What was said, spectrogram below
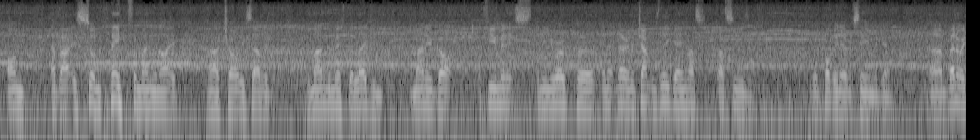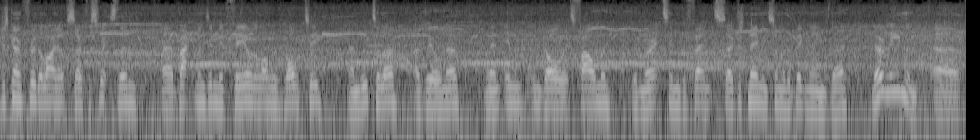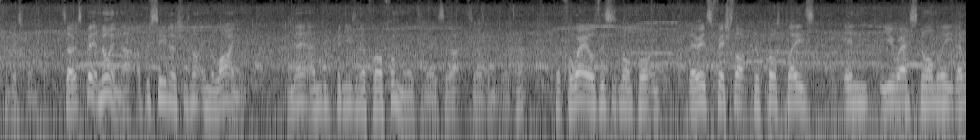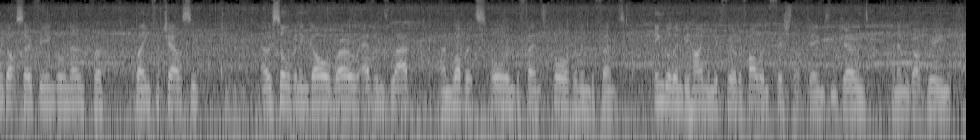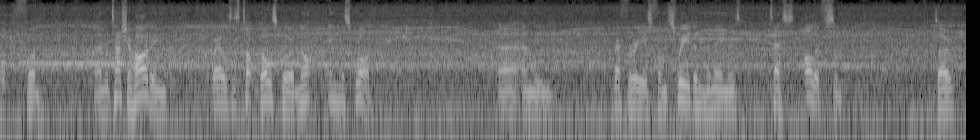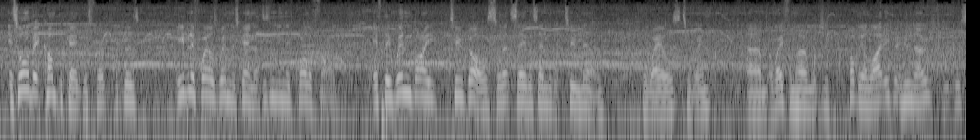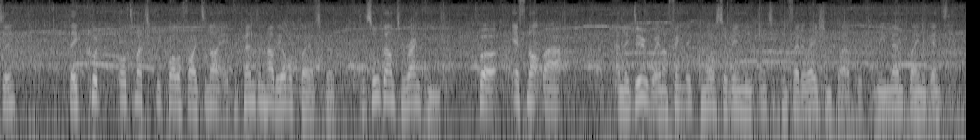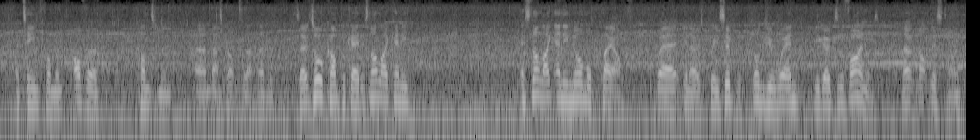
on about his son playing for Man United. Uh, Charlie Savage, the man, the myth, the legend, the man who got a few minutes in a Europa, in a, no, in a Champions League game last last season. We'll probably never see him again. Um, but anyway, just going through the lineup. So for Switzerland, uh, Bachmann's in midfield along with Walti and Reuteler, as we all know. And then in, in goal, it's Thalmann with Maritz in defence. So just naming some of the big names there. No Lehmann uh, for this one. So it's a bit annoying that. I've just seen her, she's not in the lineup. And, and we've been using her for our thumbnail today, so that uh, didn't work out. But for Wales, this is more important. There is Fishlock, who of course plays in the US normally. Then we got Sophie Ingle, known for playing for Chelsea. O'Sullivan in goal, Rowe, Evans, Ladd, and Roberts all in defence, four of them in defence. Ingle in behind the midfield of Holland, Fishlock, James and Jones. And then we've got Green up front. Uh, Natasha Harding, Wales' top goal scorer, not in the squad. Uh, and the referee is from Sweden. Her name is Tess Olofsson. So it's all a bit complicated, this, folks, because even if Wales win this game, that doesn't mean they've qualified. If they win by two goals, so let's say this ended at 2 0 for Wales to win um, away from home, which is probably unlikely, but who knows? We'll see. They could automatically qualify tonight. It depends on how the other playoffs go. So it's all down to rankings. But if not that, and they do win, I think they can also be in the Interconfederation playoff, which would mean them playing against a team from an other continent um, that's got to that level. So it's all complicated. It's not like any. It's not like any normal playoff where you know it's pretty simple. As long as you win, you go to the finals. No, not this time.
